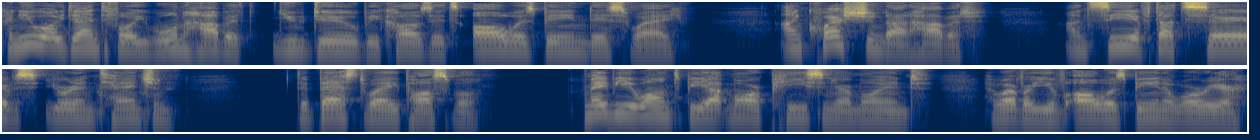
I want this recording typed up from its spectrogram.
can you identify one habit you do because it's always been this way? And question that habit and see if that serves your intention the best way possible. Maybe you want to be at more peace in your mind However, you've always been a warrior,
